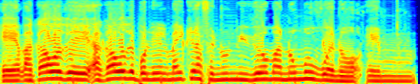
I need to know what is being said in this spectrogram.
eh, acabo de acabo de poner el Minecraft en un idioma no muy bueno. En,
